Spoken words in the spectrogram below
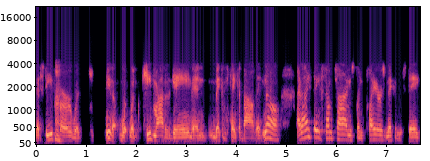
that Steve huh. Kerr would, you know, would, would keep him out of the game and make him think about it. No. And I think sometimes when players make a mistake,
